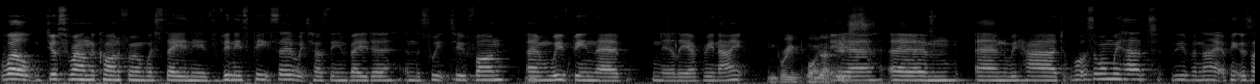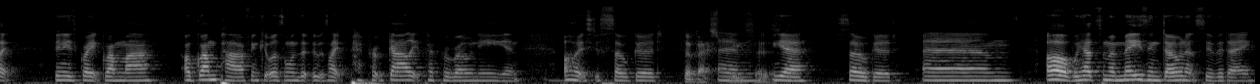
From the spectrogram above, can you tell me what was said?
Well, just around the corner from where we're staying is Vinny's Pizza, which has the Invader and the Sweet Toof on, and we've been there nearly every night. In Greenpoint. Nice. Yeah, um, and we had what was the one we had the other night? I think it was like Vinny's great grandma or grandpa. I think it was the one that it was like pepper, garlic pepperoni, and oh, it's just so good. the best Um, pieces. yeah, so good. Um, oh, we had some amazing donuts the other day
